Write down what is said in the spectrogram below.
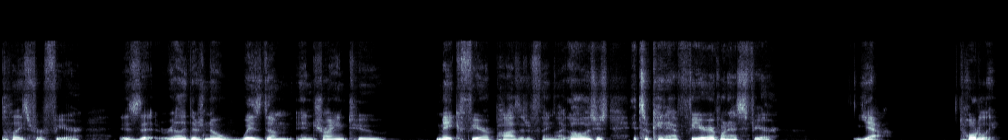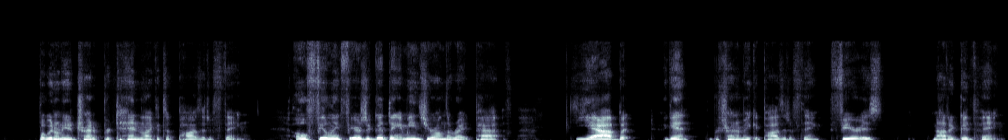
place for fear, is that really there's no wisdom in trying to make fear a positive thing. Like, oh, it's just, it's okay to have fear. Everyone has fear. Yeah, totally. But we don't need to try to pretend like it's a positive thing. Oh, feeling fear is a good thing. It means you're on the right path. Yeah, but again, we're trying to make it positive thing. Fear is not a good thing.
